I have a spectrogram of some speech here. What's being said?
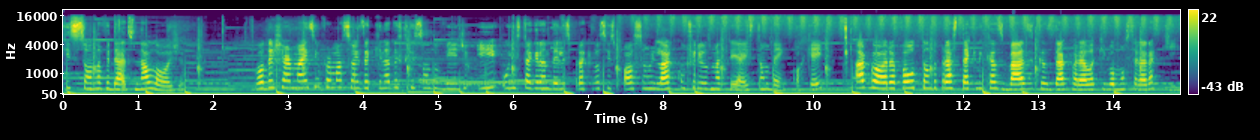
que são novidades na loja. Vou deixar mais informações aqui na descrição do vídeo e o Instagram deles para que vocês possam ir lá conferir os materiais também, ok? Agora, voltando para as técnicas básicas da aquarela que vou mostrar aqui.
